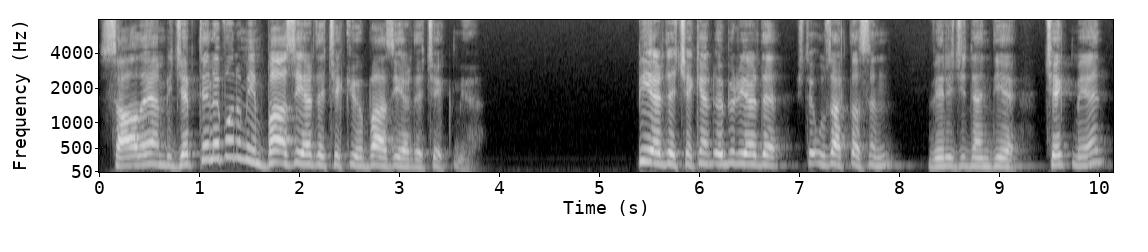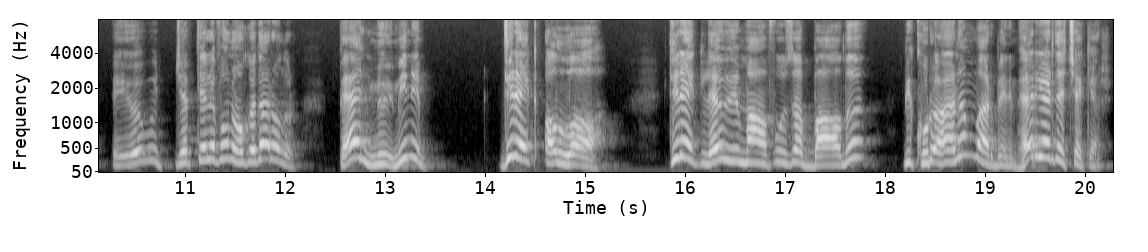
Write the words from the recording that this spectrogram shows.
sağlayan bir cep telefonu muyum? Bazı yerde çekiyor, bazı yerde çekmiyor. Bir yerde çeken, öbür yerde işte uzaktasın vericiden diye çekmeyen e, cep telefonu o kadar olur. Ben müminim. Direkt Allah, direkt levh-i mahfuza bağlı bir Kur'an'ım var benim. Her yerde çeker.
